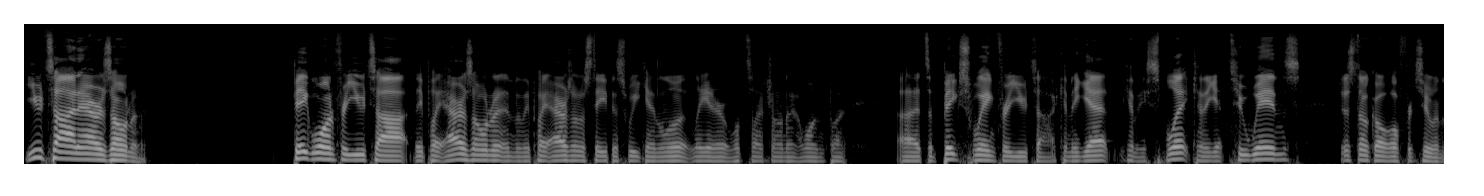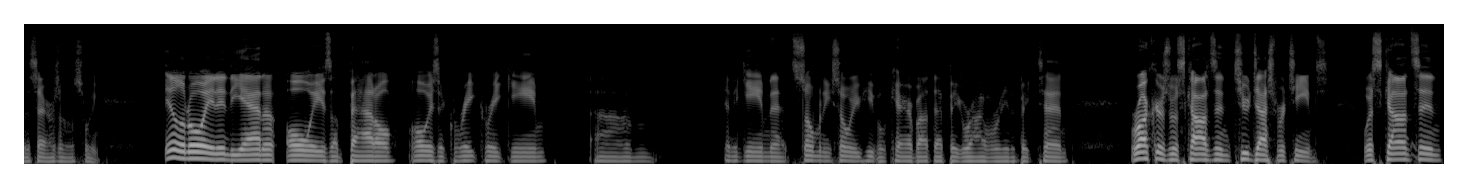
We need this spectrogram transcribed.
Utah and Arizona. Big one for Utah. They play Arizona and then they play Arizona State this weekend. A little bit later, we'll touch on that one, but uh, it's a big swing for Utah. Can they get? Can they split? Can they get two wins? Just don't go 0 for 2 in this Arizona swing. Illinois and Indiana, always a battle, always a great, great game, um, and a game that so many, so many people care about. That big rivalry in the Big Ten. Rutgers, Wisconsin, two desperate teams. Wisconsin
